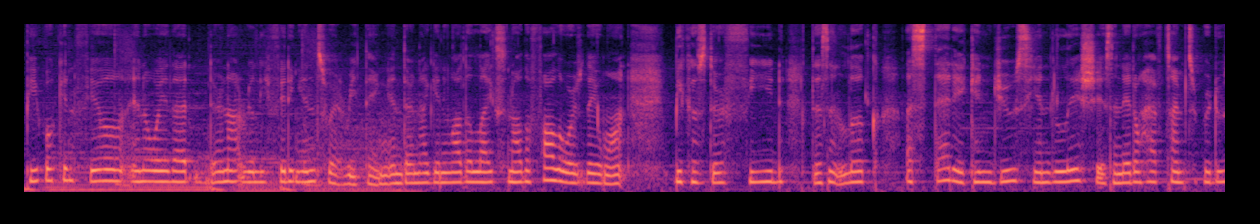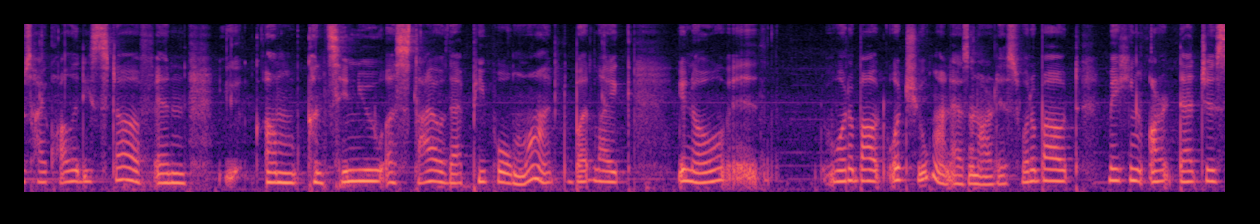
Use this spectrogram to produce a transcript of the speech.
people can feel in a way that they're not really fitting into everything and they're not getting all the likes and all the followers they want because their feed doesn't look aesthetic and juicy and delicious and they don't have time to produce high quality stuff and um continue a style that people want. But like you know eh, what about what you want as an artist? What about making art that just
